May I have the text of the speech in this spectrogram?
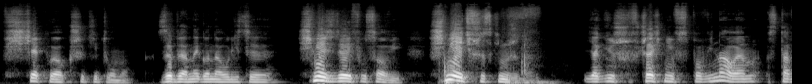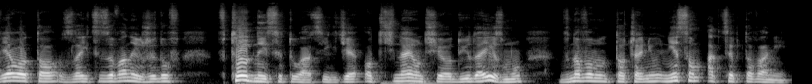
wściekłe okrzyki tłumu, zebranego na ulicy Śmieć Dreyfusowi, śmieć wszystkim Żydom. Jak już wcześniej wspominałem, stawiało to zlaicyzowanych Żydów w trudnej sytuacji, gdzie odcinając się od judaizmu w nowym otoczeniu nie są akceptowani,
